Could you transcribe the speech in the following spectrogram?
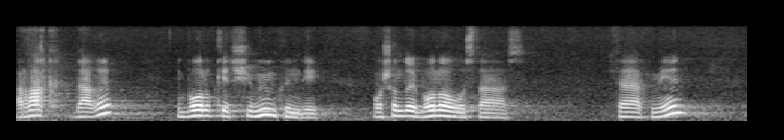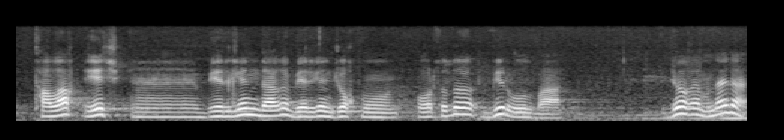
рак дагы болуп кетиши мүмкүн дейт ошондой болобу устаз так мен талак эч берген дагы берген жокмун ортодо бир уул бар жок эми мындай да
